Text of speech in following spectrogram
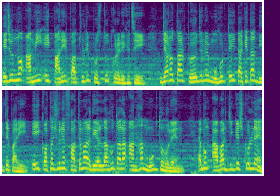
এজন্য আমি এই পানির পাত্রটি প্রস্তুত করে রেখেছি, যেন তার প্রয়োজনের মুহূর্তেই তাকে তা দিতে পারি। এই কথা শুনে ফাতেমা রাদিয়াল্লাহু তালা আনহা মুগ্ধ হলেন এবং আবার জিজ্ঞেস করলেন,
